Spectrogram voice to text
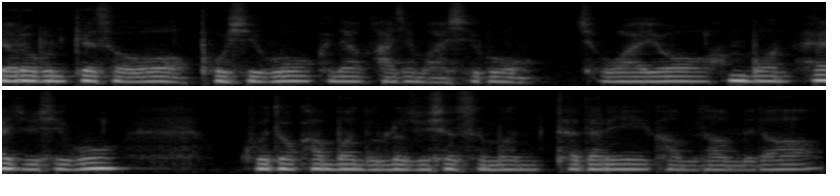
여러분께서 보시고 그냥 가지 마시고 좋아요 한번 해 주시고 구독 한번 눌러 주셨으면 대단히 감사합니다.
